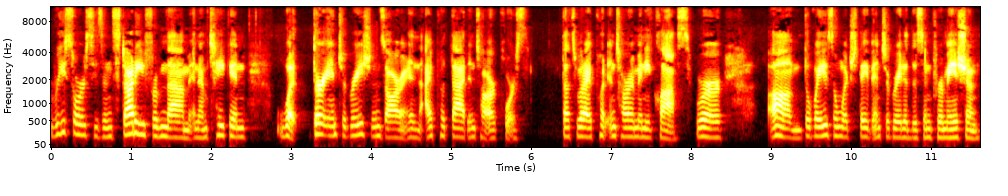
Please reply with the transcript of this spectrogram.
resources and study from them, and I'm taken what their integrations are and i put that into our course. That's what i put into our mini class where um, the ways in which they've integrated this information.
